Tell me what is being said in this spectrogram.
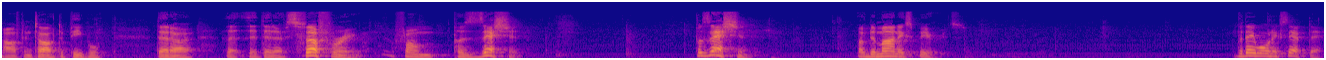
I often talk to people that are that, that are suffering from possession, possession of demonic spirits. But they won't accept that.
